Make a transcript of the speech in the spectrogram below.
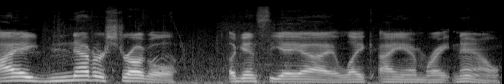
I never struggle against the AI like I am right now.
